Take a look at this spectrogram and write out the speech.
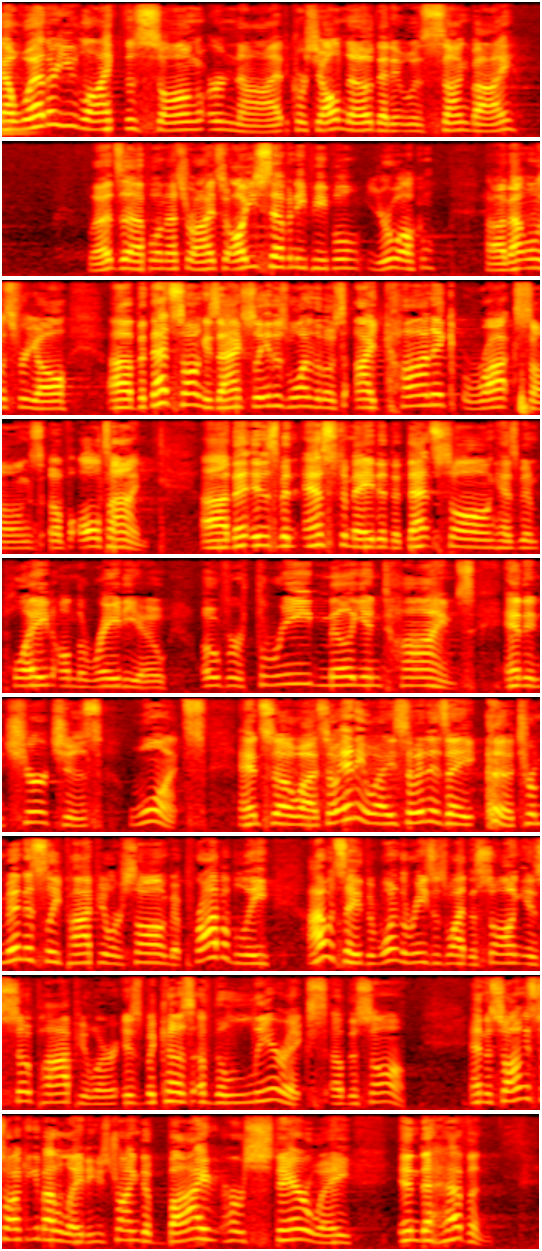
Now, whether you like the song or not, of course, y'all know that it was sung by Led Zeppelin. That's right. So, all you 70 people, you're welcome. Uh, that one was for y'all. Uh, but that song is actually, it is one of the most iconic rock songs of all time. Uh, it has been estimated that that song has been played on the radio over 3 million times and in churches once. And so, uh, so anyway, so it is a tremendously popular song, but probably I would say that one of the reasons why the song is so popular is because of the lyrics of the song. And the song is talking about a lady who's trying to buy her stairway into heaven.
